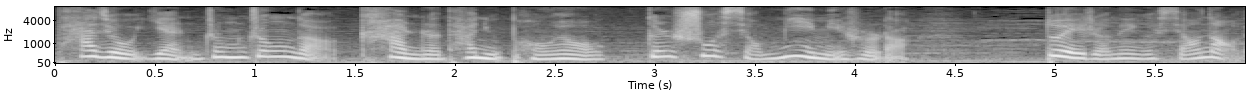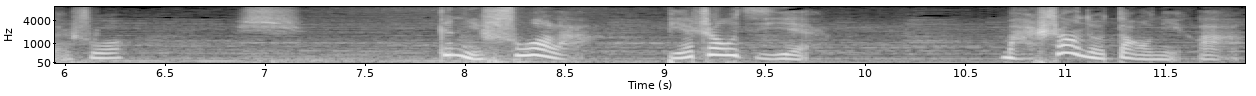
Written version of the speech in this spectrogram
他就眼睁睁地看着他女朋友跟说小秘密似的，对着那个小脑袋说：“嘘，跟你说了，别着急，马上就到你了。”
